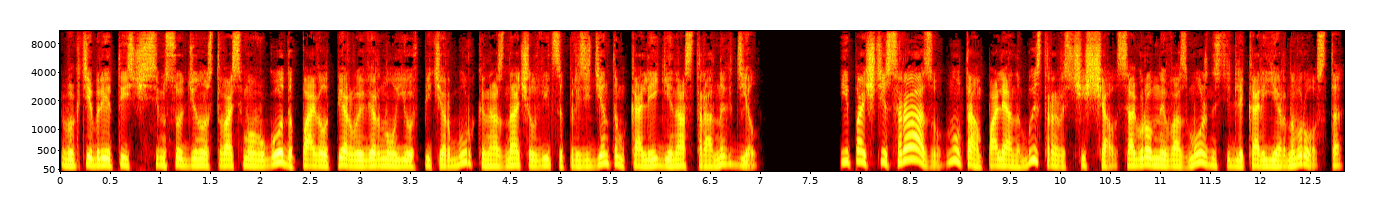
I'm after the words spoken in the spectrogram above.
В октябре 1798 года Павел I вернул его в Петербург и назначил вице-президентом коллегии иностранных дел. И почти сразу, ну там поляна быстро расчищалась, огромные возможности для карьерного роста.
